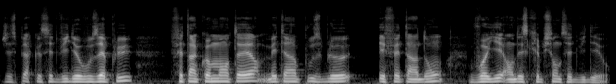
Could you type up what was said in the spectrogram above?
J'espère que cette vidéo vous a plu. Faites un commentaire, mettez un pouce bleu et faites un don. Voyez en description de cette vidéo.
